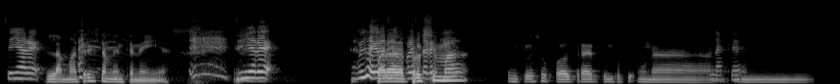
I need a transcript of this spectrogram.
Señores, La Matrix también tiene IAs. señores, Para la próxima, incluso puedo traerte un poquito una, ¿Una qué? un-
